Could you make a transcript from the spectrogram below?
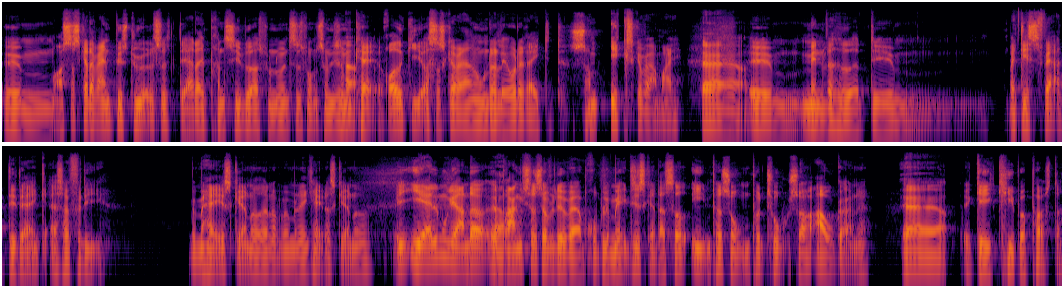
Øhm, og så skal der være en bestyrelse, det er der i princippet også på nuværende tidspunkt, som ligesom Ja. kan rådgive, og så skal der være nogen, der laver det rigtigt, som ikke skal være mig. Ja, ja, ja. Øhm, men hvad hedder det? øhm, Men det er svært det der, ikke? Altså fordi, vil man have, at der sker noget, eller vil man ikke have, at der sker noget? I, i alle mulige andre ja. brancher, så vil det jo være problematisk, at der sad en person på to så afgørende ja, ja, ja. øh, gatekeeper-poster.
